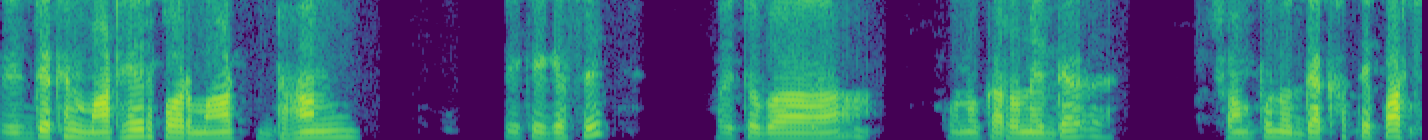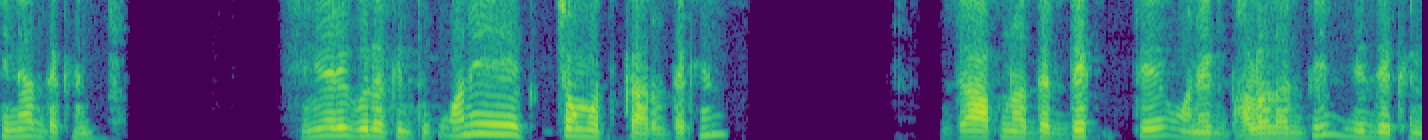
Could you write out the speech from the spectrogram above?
এই দেখেন মাঠের পর মাঠ ধান পেকে গেছে। হয়তো বা কোনো কারণে সম্পূর্ণ দেখাতে পারছি না। দেখেন সিনারি গুলো কিন্তু অনেক চমৎকার। দেখেন যা আপনাদের দেখতে অনেক ভালো লাগবে। এই দেখেন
